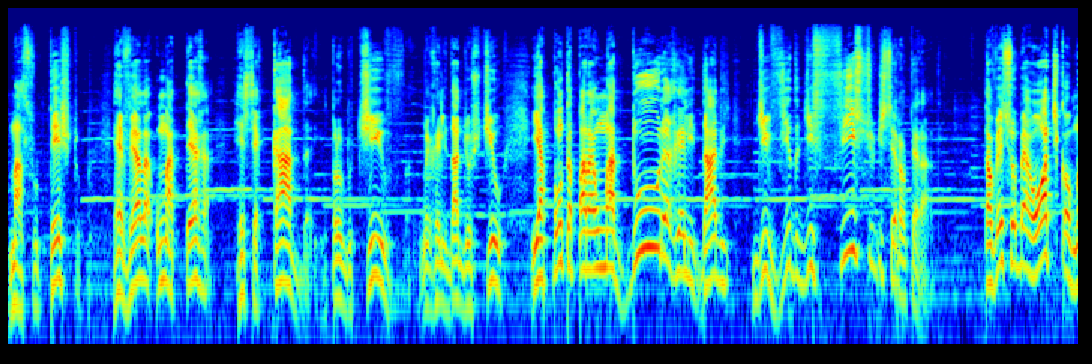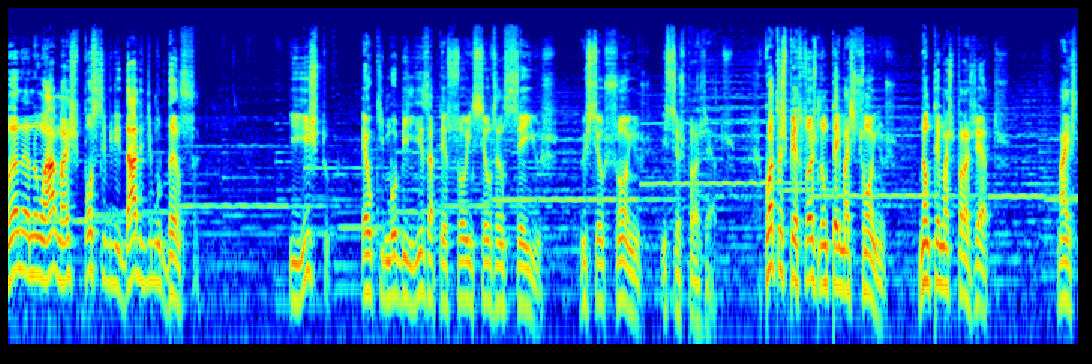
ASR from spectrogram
Mas o texto revela uma terra ressecada, improdutiva, uma realidade hostil, e aponta para uma dura realidade de vida difícil de ser alterada. Talvez sob a ótica humana não há mais possibilidade de mudança. E isto é o que mobiliza a pessoa em seus anseios, os seus sonhos e seus projetos. Quantas pessoas não têm mais sonhos, não têm mais projetos, mas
